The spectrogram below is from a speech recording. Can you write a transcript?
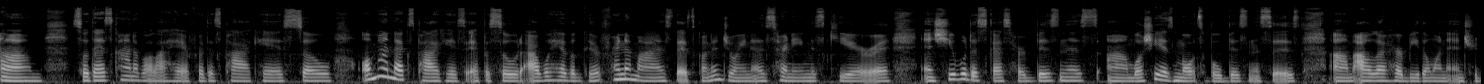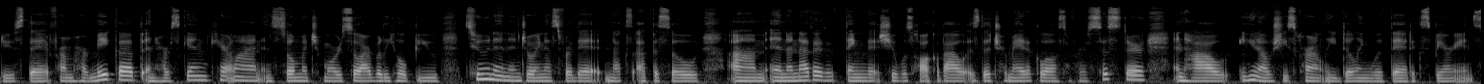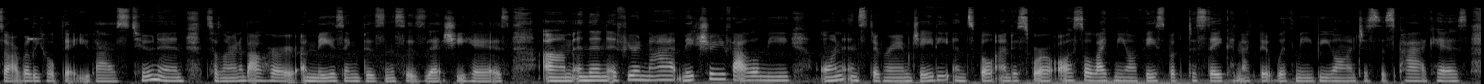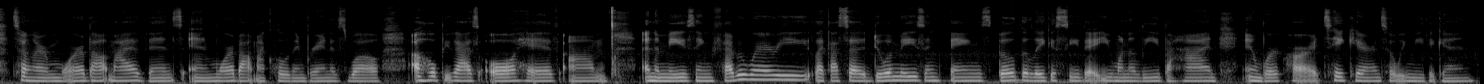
Um, so that's kind of all I have for this podcast. So on my next podcast episode, I will have a good friend of mine that's going to join us. Her name is Kiera, and she will discuss her business. Um, well, she has multiple businesses. Um, I'll let her be the one to introduce that from her makeup and her skincare line and so much more. So I really hope you tune in and join us for that next episode. Um, and another thing that she will talk about is the traumatic loss of her sister and how, you know, she's currently dealing with that experience. So I really really hope that you guys tune in to learn about her amazing businesses that she has. Um, and then if you're not, make sure you follow me on Instagram, JD Inspo underscore. Also like me on Facebook to stay connected with me beyond just this podcast to learn more about my events and more about my clothing brand as well. I hope you guys all have um, an amazing February. Like I said, do amazing things, build the legacy that you want to leave behind, and work hard. Take care until we meet again.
